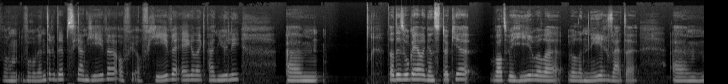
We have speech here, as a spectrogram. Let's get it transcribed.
van, voor winterdips gaan geven, of, of geven eigenlijk aan jullie, ehm, dat is ook eigenlijk een stukje wat we hier willen, willen neerzetten. Ehm,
